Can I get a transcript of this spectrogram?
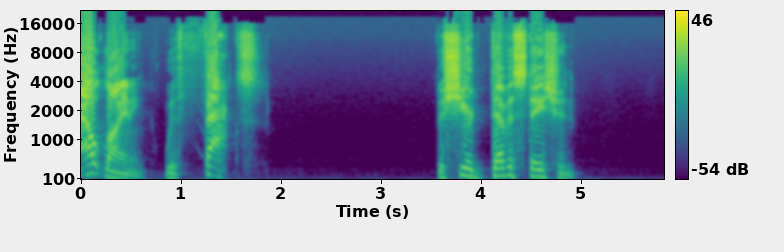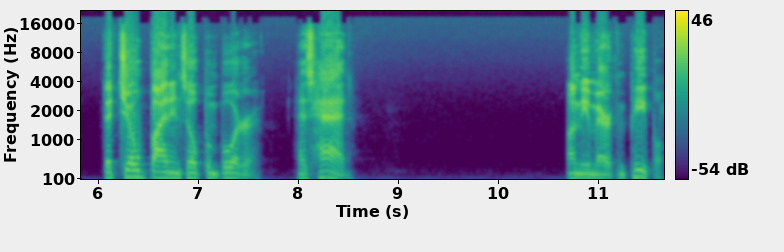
outlining with facts the sheer devastation that Joe Biden's open border has had on the American people.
